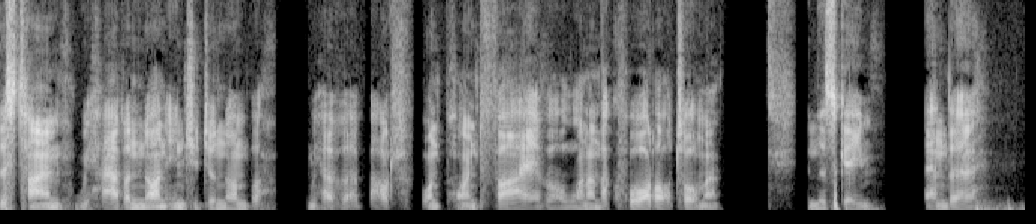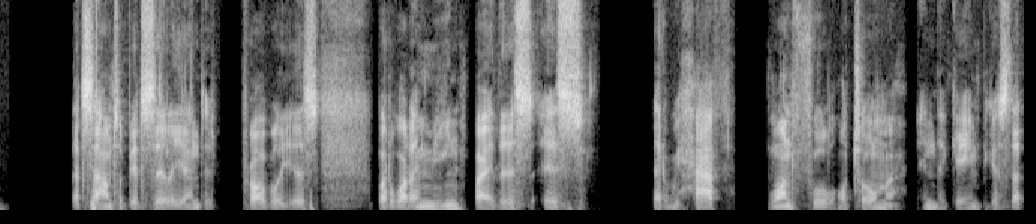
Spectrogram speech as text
this time we have a non-integer number. We have about 1.5 or one and a quarter automa in this game. And uh, that sounds a bit silly, and it probably is. But what I mean by this is that we have one full automa in the game because that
